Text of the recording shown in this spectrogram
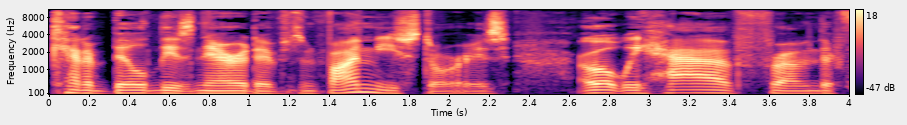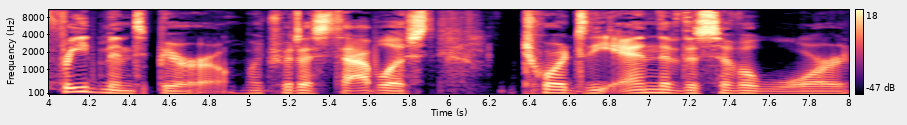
kind of build these narratives and find these stories are what we have from the Freedmen's Bureau, which was established towards the end of the Civil War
